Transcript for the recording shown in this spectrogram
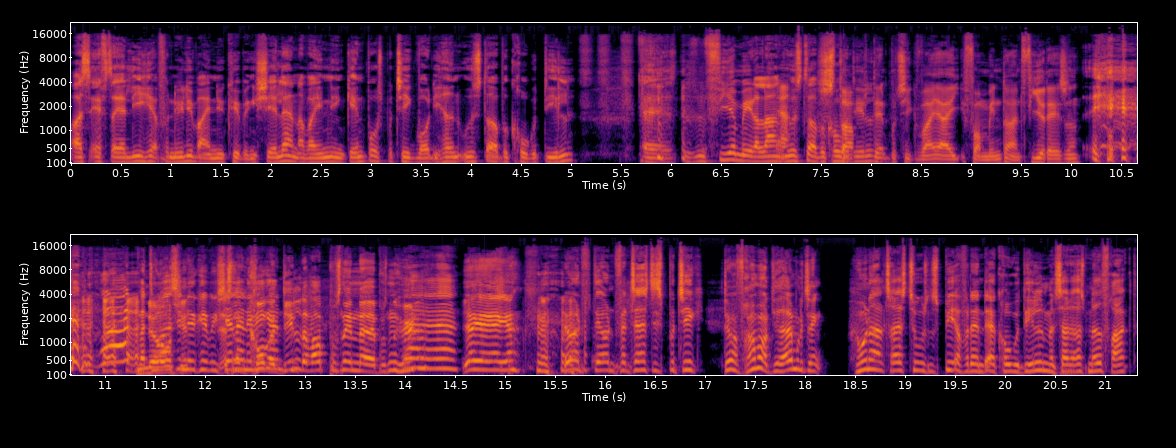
Også efter jeg lige her for nylig var i Nykøbing Sjælland og var inde i en genbrugsbutik, hvor de havde en udstoppet krokodille. Øh, en fire meter lang Ja. udstoppet Stop, krokodille. den butik var jeg i for mindre end fire dage siden. Men du var også i shit. Nykøbing er sådan Sjælland en i weekenden. krokodil, der var på sådan en, uh, på sådan en hylde. Ja, ja, ja, ja, ja. ja. Det var, en- det var en fantastisk butik. Det var fremragende, de havde alle mulige ting. 150.000 spir for den der krokodille, men så er det også med fragt.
